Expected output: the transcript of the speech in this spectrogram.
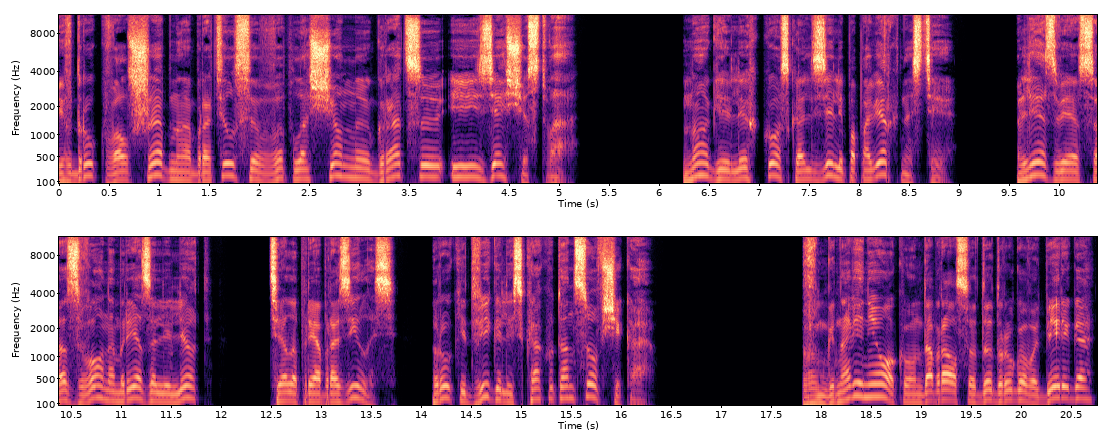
и вдруг волшебно обратился в воплощенную грацию и изящество. Ноги легко скользили по поверхности, лезвия со звоном резали лед, тело преобразилось, руки двигались, как у танцовщика. В мгновение ока он добрался до другого берега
